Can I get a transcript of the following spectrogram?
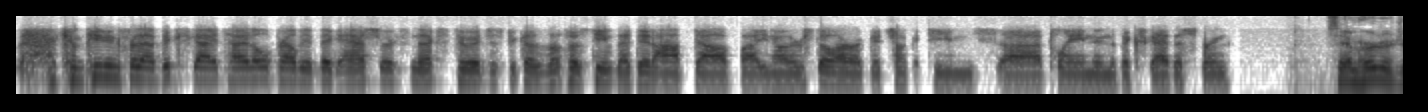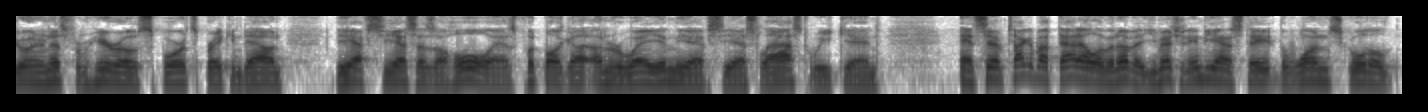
competing for that Big Sky title, probably a big asterisk next to it, just because of those teams that did opt out. But you know, there still are a good chunk of teams uh, playing in the Big Sky this spring. Sam Herder joining us from Hero Sports, breaking down the FCS as a whole as football got underway in the FCS last weekend. And Sam, talk about that element of it. You mentioned Indiana State, the one school that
